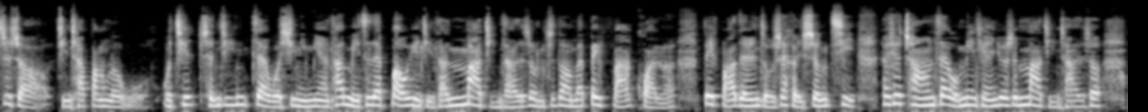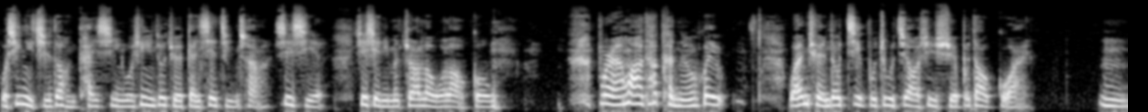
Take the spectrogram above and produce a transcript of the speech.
至少警察帮了我。我其曾经在我心里面，他每次在抱怨警察、骂警察的时候，你知道吗？被罚款了，被罚的人总是很生气。他就常常在我面前就是骂警察的时候，我心里其实都很开心。我心里就觉得感谢警察，谢谢谢谢你们抓了我老公，不然的话他可能会完全都记不住教训，学不到乖。嗯，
